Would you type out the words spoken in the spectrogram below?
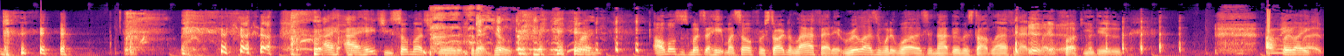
I, I hate you so much for for that joke. Almost as much as I hate myself for starting to laugh at it, realizing what it was, and not being able to stop laughing at it. Like, fuck you, dude. I mean, But, like, but-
